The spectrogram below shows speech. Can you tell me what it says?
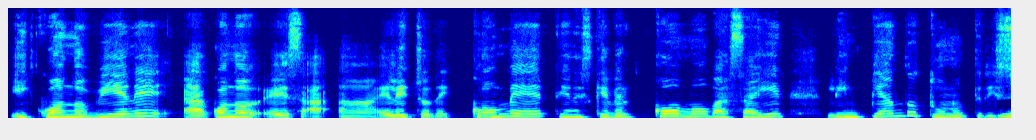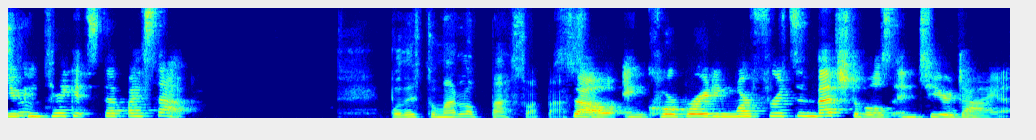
Y cuando viene, ah, cuando es ah, ah, el hecho de comer, tienes que ver cómo vas a ir limpiando tu You can nutrición. take it step by step. Puedes tomarlo paso a paso. So, incorporating more fruits and vegetables into your diet.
